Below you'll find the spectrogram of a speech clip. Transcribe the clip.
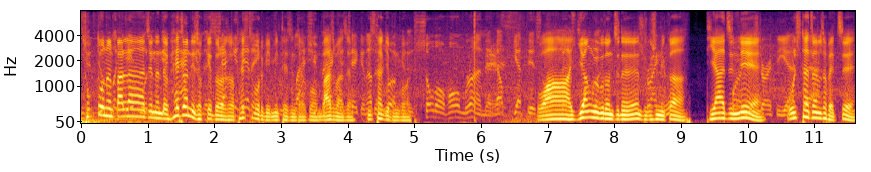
속도는 빨라지는데 회전이 적게 돌아서 패스트볼이 밋밋해진다고 맞아 맞아 비슷하게 본 것 같아 와 이악 물고 던지는 누구십니까? 디아즈님 올스타전에서 뵀지.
